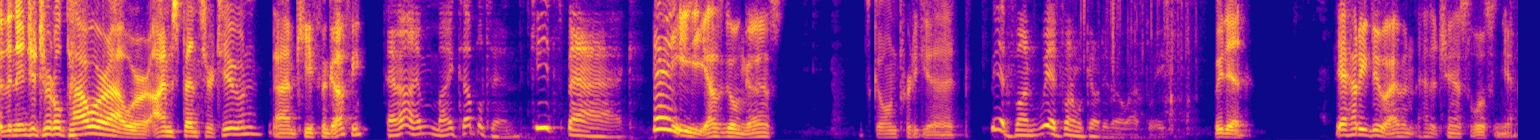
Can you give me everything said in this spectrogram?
To the Ninja Turtle Power Hour. I'm Spencer Toon. I'm Keith McGuffey. And I'm Mike Templeton. Keith's back. Hey, how's it going, guys? It's going pretty good. We had fun. We had fun with Cody though last week. We did. Yeah, how do you do? I haven't had a chance to listen yet.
